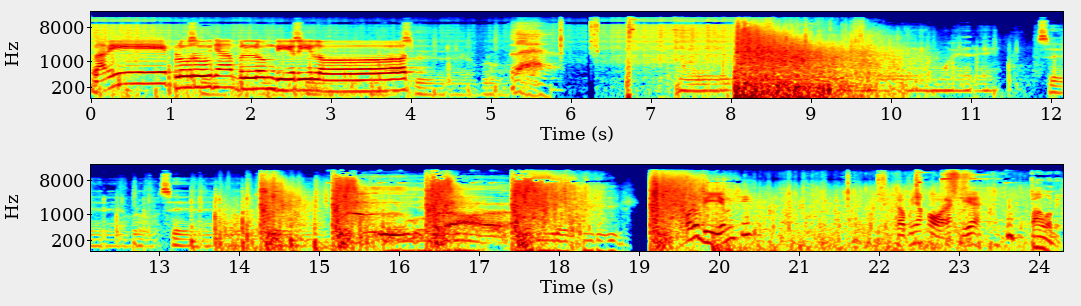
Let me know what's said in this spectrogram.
Lari, belum di reload. Cerebro, Kok lu diem sih? Gak punya korek dia. Follow me.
